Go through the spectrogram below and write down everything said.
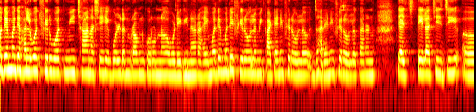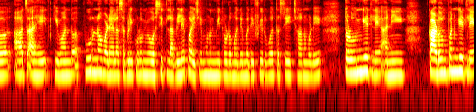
मध्ये मध्ये हलवत फिरवत मी छान असे हे गोल्डन ब्राऊन करून वडे घेणार आहे. मध्ये मध्ये फिरवलं मी काट्याने फिरवलं झाऱ्याने फिरवलं कारण त्या तेलाची जी आज आच आहे किंवा पूर्ण वड्याला सगळीकडून व्यवस्थित लागले पाहिजे म्हणून मी थोडं मध्ये मध्ये फिरवत असे छान वडे तळून घेतले आणि काढून पण घेतले.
